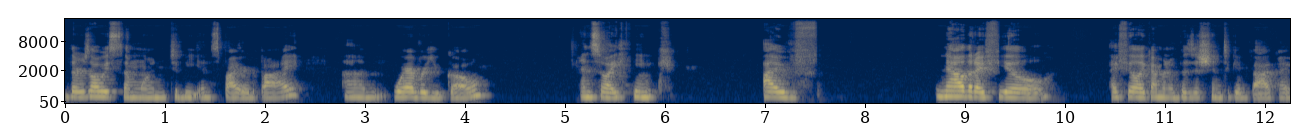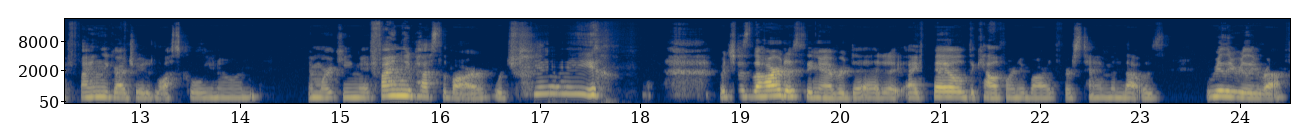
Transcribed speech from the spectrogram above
there's always someone to be inspired by um, wherever you go, and so I think I've now that I feel I feel like I'm in a position to give back. I finally graduated law school, you know, and I'm working. I finally passed the bar, which yay, which was the hardest thing I ever did. I, I, failed the California bar the first time, and that was really really rough.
